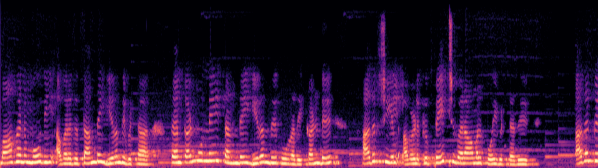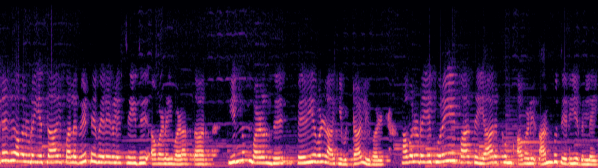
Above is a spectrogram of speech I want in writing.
வாகனம் மோதி அவரது தந்தை இறந்து விட்டார். தன் கண்முன்னே தந்தை இறந்து போனதைக் கண்டு அதிர்ச்சியில் அவளுக்கு பேச்சு வராமல் போய்விட்டது. அதன் பிறகு அவளுடைய தாய் பல வீட்டு வேலைகளை செய்து அவளை வளர்த்தார். இன்னும் வளர்ந்து பெரியவள் ஆகிவிட்டாள் இவள். அவளுடைய குறையை பார்த்த யாருக்கும் அவளின் அன்பு தெரியவில்லை.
